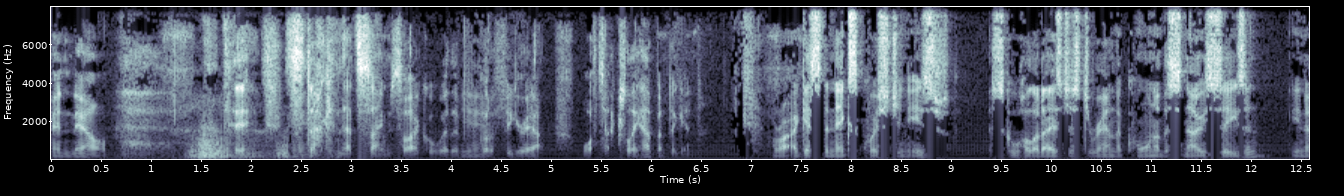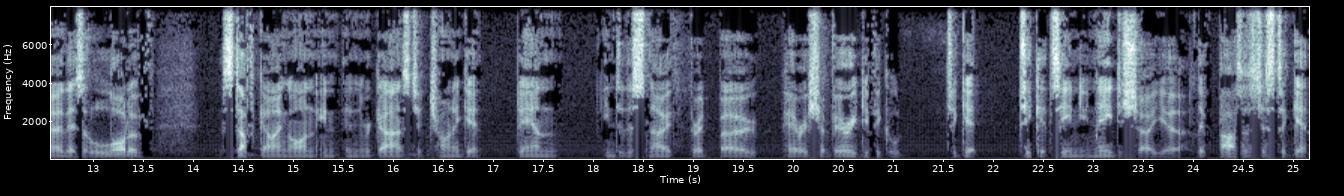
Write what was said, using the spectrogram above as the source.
And now they're yeah. stuck in that same cycle where they've yeah. got to figure out what's actually happened again. All right. I guess the next question is school holidays just around the corner, the snow season. You know, there's a lot of stuff going on in, in regards to trying to get down into the snow. Thredbo, Perisher are very difficult to get tickets in. You need to show your lift passes just to get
